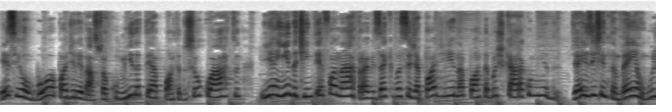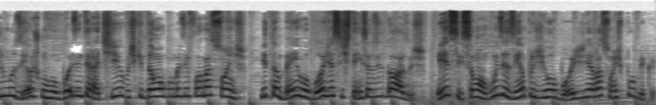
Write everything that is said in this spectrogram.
Esse robô pode levar sua comida até a porta do seu quarto e ainda te interfonar para avisar que você já pode ir na porta buscar a comida. Já existem também alguns museus com robôs interativos que dão algumas informações e também robôs de assistência aos idosos. Esses são alguns exemplos de robôs de relações públicas.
